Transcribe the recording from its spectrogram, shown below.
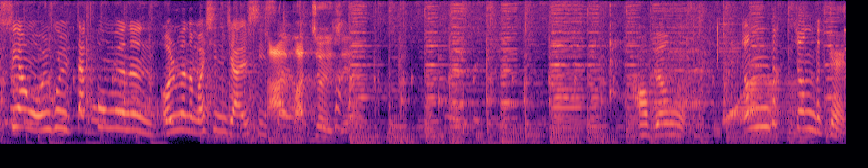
수양 얼굴 딱 보면은 얼마나 맛있는지 알 수 있어요. 아, 맞죠, 이제? 아면 쫀득쫀득해.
